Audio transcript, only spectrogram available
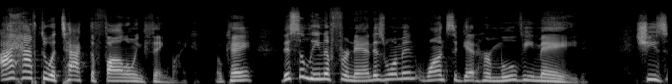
I have to attack the following thing, Mike. Okay. This Elena Fernandez woman wants to get her movie made. She's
